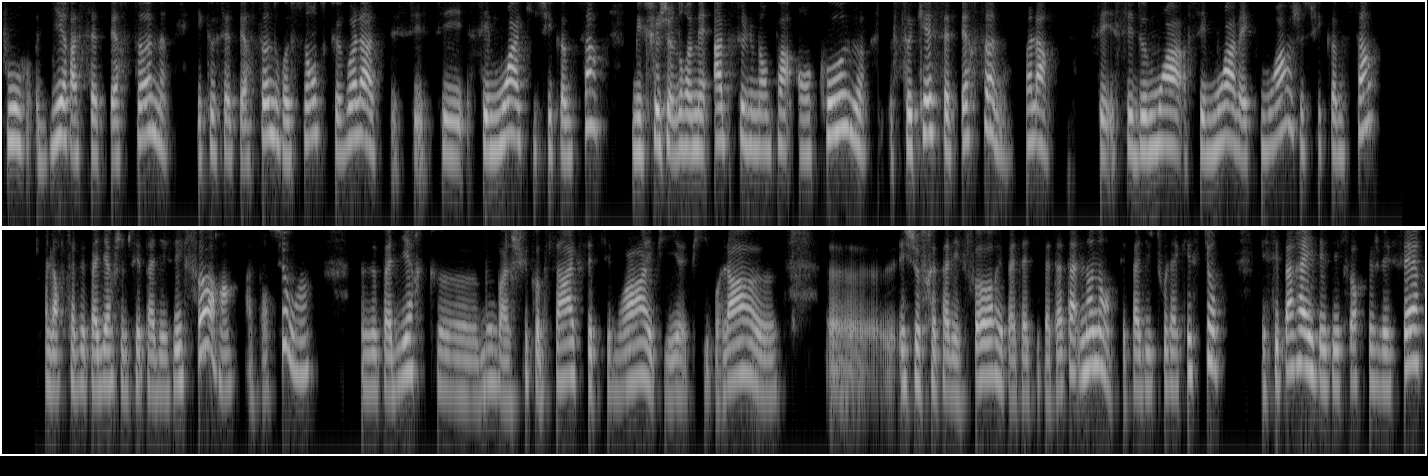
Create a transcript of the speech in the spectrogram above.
pour dire à cette personne et que cette personne ressente que voilà, c'est moi qui suis comme ça, mais que je ne remets absolument pas en cause ce qu'est cette personne. Voilà, c'est de moi, c'est moi avec moi, je suis comme ça. Alors, ça ne veut pas dire que je ne fais pas des efforts, hein. attention, hein. Ne pas dire que bon, bah, je suis comme ça, acceptez-moi, et puis, et puis voilà, euh, euh, et je ne ferai pas d'efforts, et patati patata. Non, non, ce n'est pas du tout la question. Et c'est pareil, les efforts que je vais faire,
